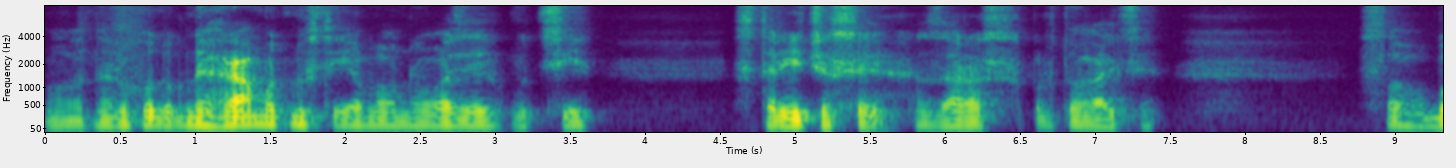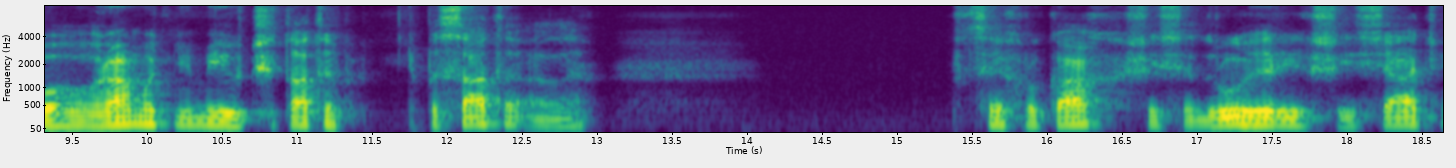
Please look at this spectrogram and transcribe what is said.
От, на рахунок неграмотності я мав на увазі в ці старі часи. Зараз португальці, слава Богу, грамотні, вміють читати, писати, але в цих роках, 62 рік, 60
